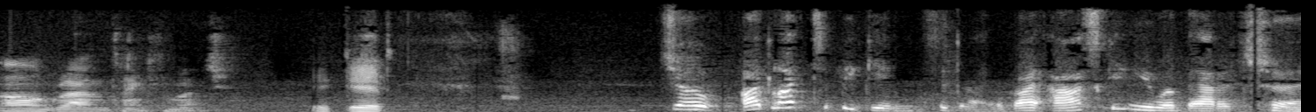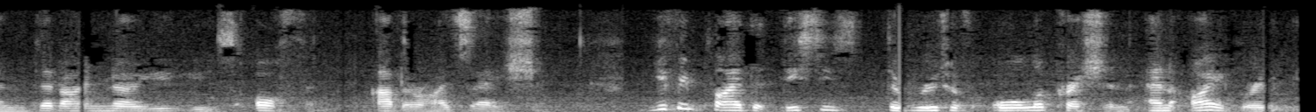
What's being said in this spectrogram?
Oh, grand, thanks so much. You're good. Joe, I'd like to begin today by asking you about a term that I know you use often, otherization. You've implied that this is the root of all oppression, and I agree with you.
